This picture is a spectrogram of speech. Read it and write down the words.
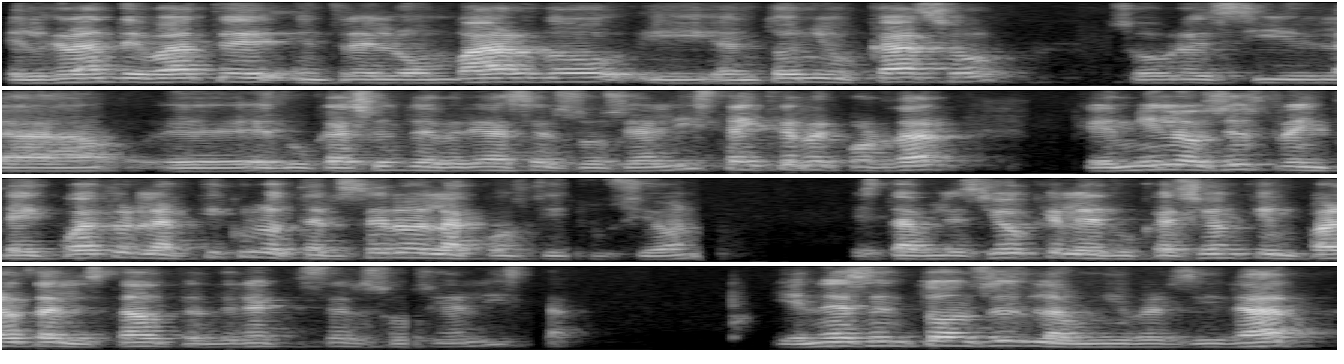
el gran debate entre Lombardo y Antonio Caso sobre si la eh, educación debería ser socialista. Hay que recordar que en 1934 el artículo tercero de la Constitución estableció que la educación que imparta el Estado tendría que ser socialista. Y en ese entonces la universidad,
